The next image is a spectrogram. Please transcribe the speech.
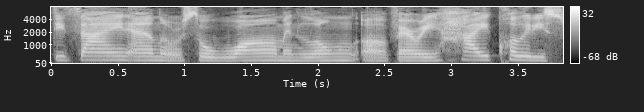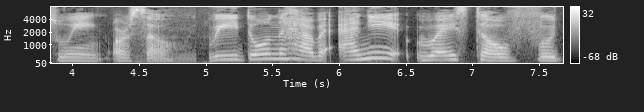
design and also warm and long, uh, very high quality swing also. We don't have any waste of food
